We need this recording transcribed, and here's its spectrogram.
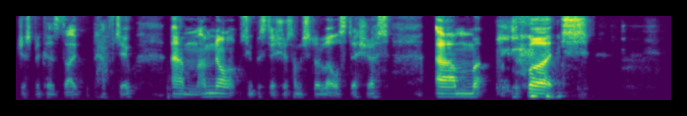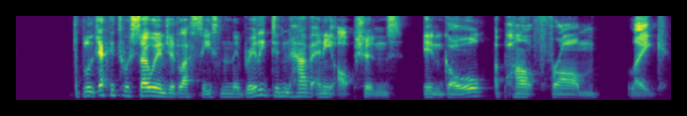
just because I have to. Um, I'm not superstitious. I'm just a little stitious. Um, but the Blue Jackets were so injured last season and they really didn't have any options in goal apart from like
